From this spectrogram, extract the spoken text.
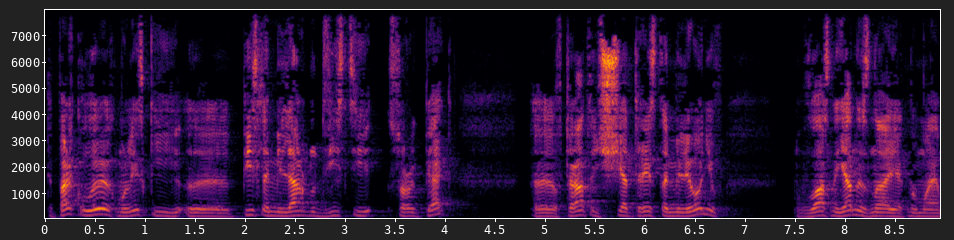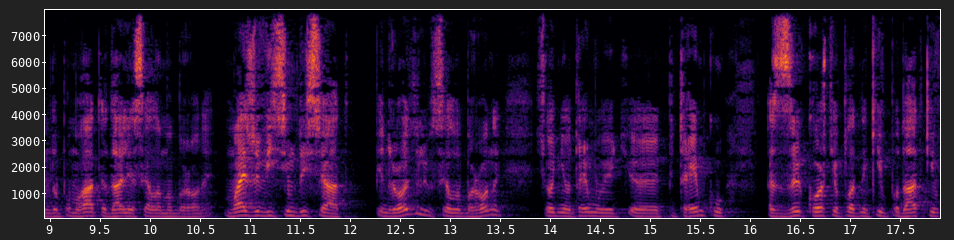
Тепер, коли Хмельницький е, після мільярду 245 е, втратить ще 300 мільйонів. Власне, я не знаю, як ми маємо допомагати далі силам оборони. Майже 80 підрозділів сил оборони сьогодні отримують е, підтримку з коштів платників податків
